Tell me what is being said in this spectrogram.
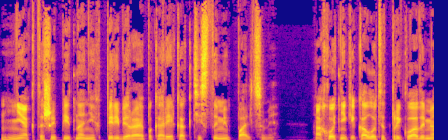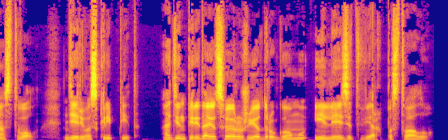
Некто шипит на них, перебирая по коре когтистыми пальцами. Охотники колотят прикладами о ствол. Дерево скрипит. Один передает свое ружье другому и лезет вверх по стволу.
